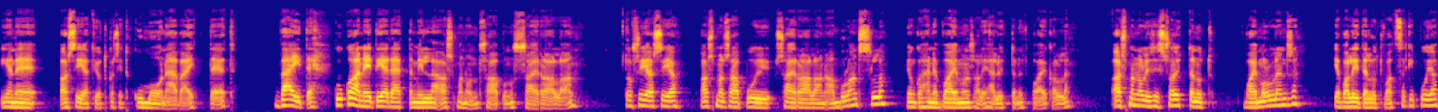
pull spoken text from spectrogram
ja ne asiat, jotka sitten kumoo nämä väitteet. Väite. Kukaan ei tiedä, että millä Asman on saapunut sairaalaan. Tosiasia. Asman saapui sairaalaan ambulanssilla, jonka hänen vaimonsa oli hälyttänyt paikalle. Asman oli siis soittanut vaimollensa ja valitellut vatsakipuja,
